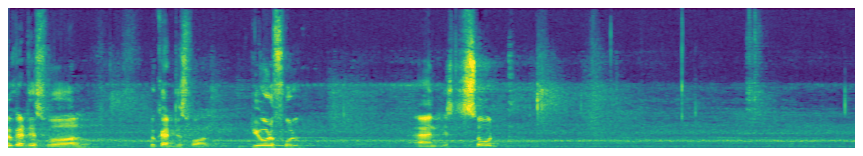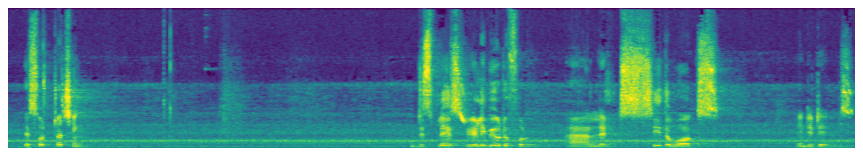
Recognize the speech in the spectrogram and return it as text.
Look at this wall. Look at this wall. Beautiful. And it's so it's so touching. Display is really beautiful. And let's see the works in details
